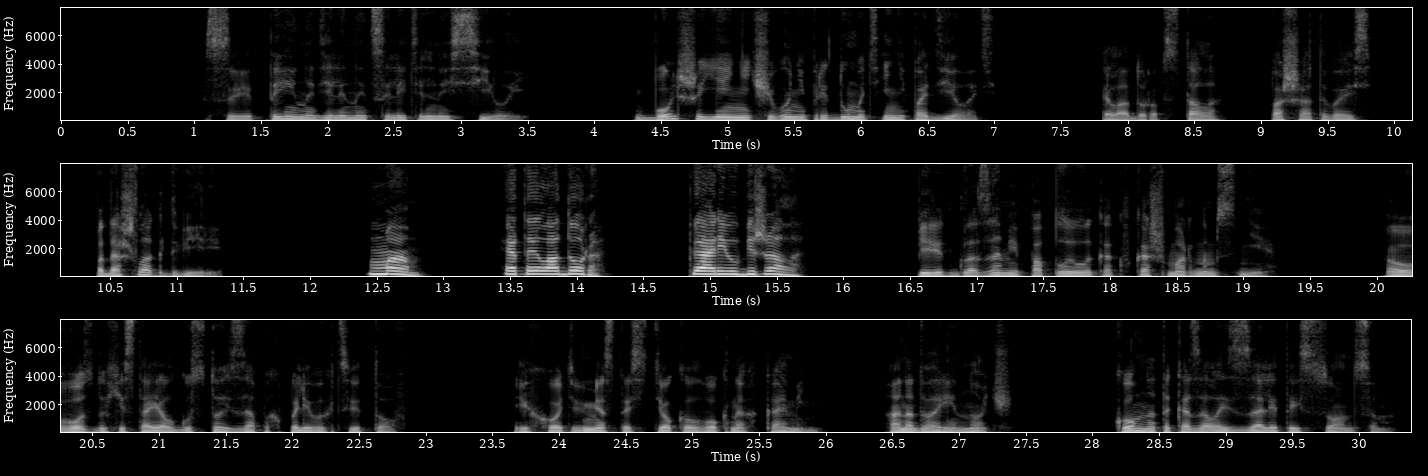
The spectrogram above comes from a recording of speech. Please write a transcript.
Святые наделены целительной силой. Больше ей ничего не придумать и не поделать. Эладора встала, пошатываясь, подошла к двери. «Мам, это Эладора. Кари убежала». Перед глазами поплыло, как в кошмарном сне. В воздухе стоял густой запах полевых цветов. И хоть вместо стекол в окнах камень, а на дворе ночь, комната казалась залитой солнцем.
